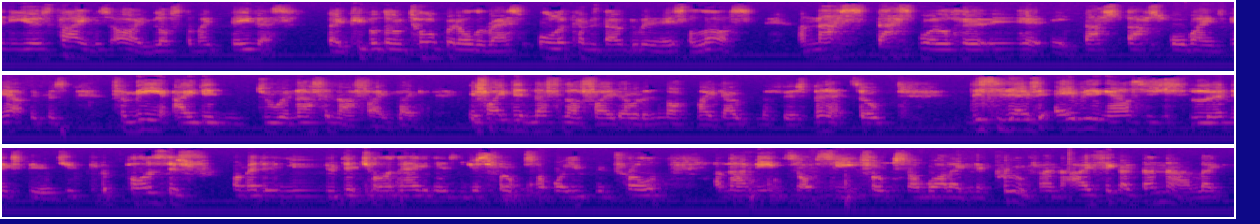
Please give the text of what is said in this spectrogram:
in a year's time is, oh, he lost to Mike Davis. Like people don't talk about all the rest. All it comes down to is a loss, and that's that's what will hurt, hurt me. That's that's what winds me up because for me, I didn't do enough in that fight. Like if I did enough in that fight, I would have knocked Mike out in the first minute. So this is everything else is just a learning experience. You put positives from it and you, you ditch all the negatives and just focus on what you control. And that means obviously focus on what I can improve. And I think I've done that. Like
